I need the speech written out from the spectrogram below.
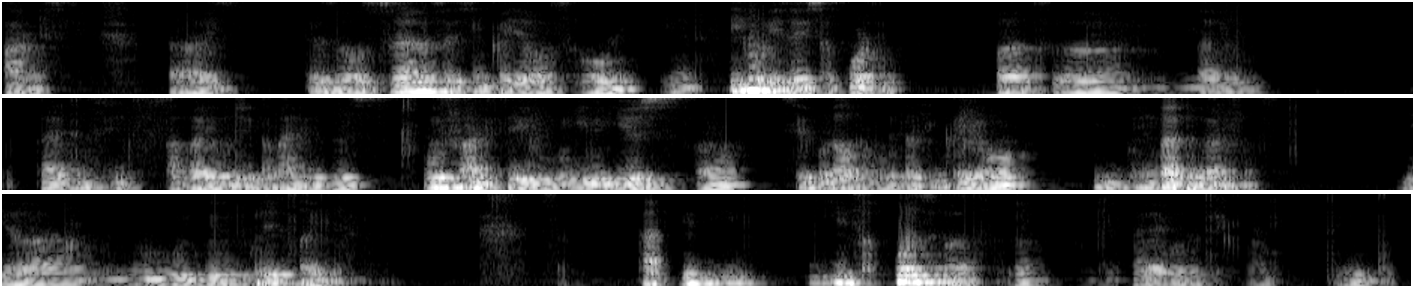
concurrency. Uh, those threads, I think I and so. In theory, they support it, but uh, I, I don't think somebody would recommend you this. We tried to you u- use uh, SQL Alchemy with Async.io in, in better versions. Yeah, we, we put it like so. Uh, it, it, it supports, but uh, Wouldn't recommend to use it.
